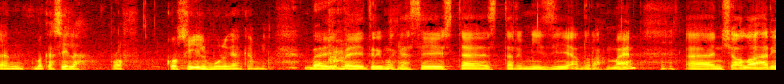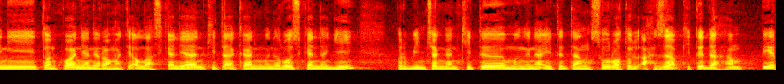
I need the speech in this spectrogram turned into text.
Dan terima kasihlah Prof Kongsi ilmu dengan kami Baik, baik. Terima kasih Ustaz Tarmizi Abdul Rahman. Uh, InsyaAllah hari ini tuan-puan yang dirahmati Allah sekalian, kita akan meneruskan lagi perbincangan kita mengenai tentang suratul Ahzab. Kita dah hampir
